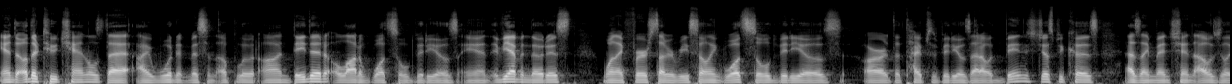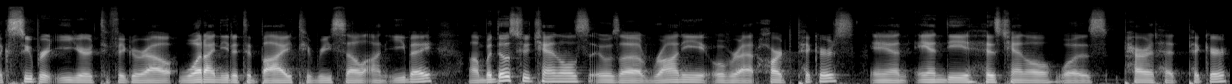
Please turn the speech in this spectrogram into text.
And the other two channels that I wouldn't miss an upload on, they did a lot of what sold videos. And if you haven't noticed, when I first started reselling, what sold videos are the types of videos that I would binge just because, as I mentioned, I was like super eager to figure out what I needed to buy to resell on eBay. Um, but those two channels, it was uh, Ronnie over at Heart Pickers and Andy, his channel was Parrot Head Picker.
